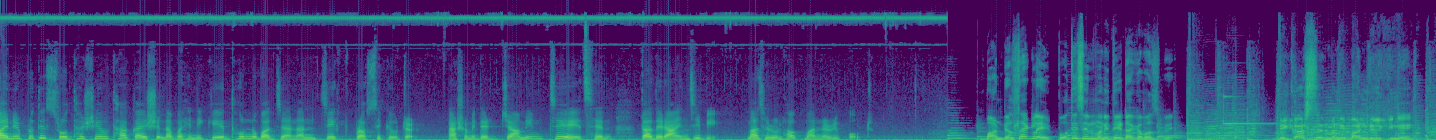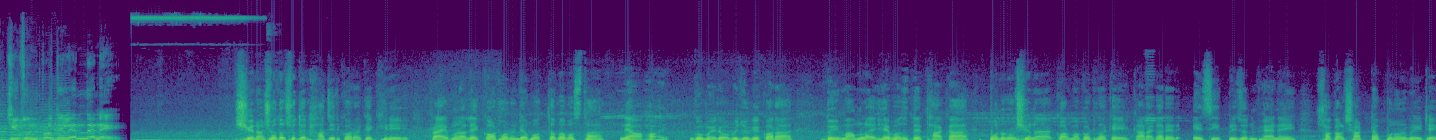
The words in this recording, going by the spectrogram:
আইনের প্রতি শ্রদ্ধাশীল থাকায় সেনাবাহিনীকে ধন্যবাদ জানান চিফ প্রসিকিউটর। আসামিদের জামিন চেয়েছেন তাদের আইনজীবী। মাঝারুল হক মান্নার রিপোর্ট। বান্ডেল থাকলে প্রতি সেনমানিতে টাকা বাঁচবে। বিকাশ সেনমানি বান্ডিল কিনে জিতুন প্রতি লেনদেনে। সেনা সদস্যদের হাজির করাকে ঘিরে ট্রাইব্যুনালে কঠোর নিরাপত্তা ব্যবস্থা নেওয়া হয়। গুমের অভিযোগে করা দুই মামলায় হেফাজতে থাকা পনেরো সেনা কর্মকর্তাকে কারাগারের এসি প্রিজন ভ্যানে সকাল সাতটা পনেরো মিনিটে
